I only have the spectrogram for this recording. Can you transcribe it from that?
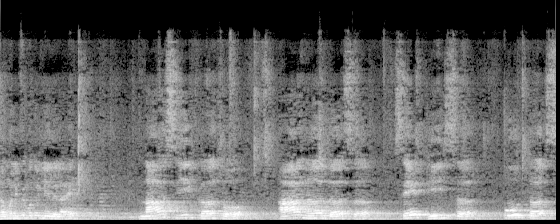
धम्मलिपीमधून लिहिलेलं आहे. ना सी क तो आ न द स से ठी स उ त स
